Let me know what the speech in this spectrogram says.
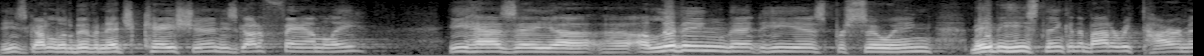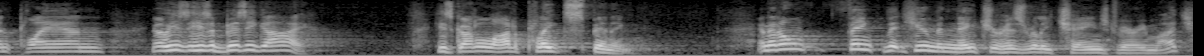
He's got a little bit of an education, he's got a family, he has a, uh, a living that he is pursuing. Maybe he's thinking about a retirement plan. You know, he's, he's a busy guy. He's got a lot of plates spinning. And I don't think that human nature has really changed very much.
